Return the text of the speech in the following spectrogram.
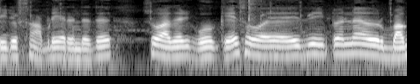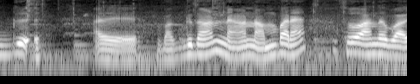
வீடியோஸும் அப்படியே இருந்தது. ஸோ அது வரைக்கும் ஓகே ஸோ இது இப்போ என்ன ஒரு பக்கு அது பக்கு தான் நான் நம்புகிறேன் ஸோ அந்த ப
